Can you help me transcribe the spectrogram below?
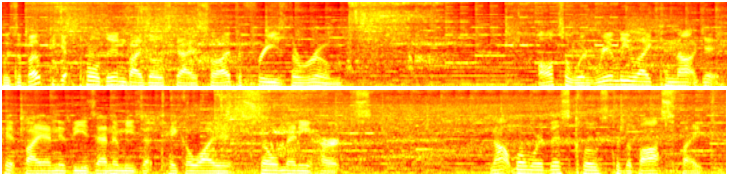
Was about to get pulled in by those guys, so I had to freeze the room. Also, would really like to not get hit by any of these enemies that take away so many hearts. Not when we're this close to the boss fight.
